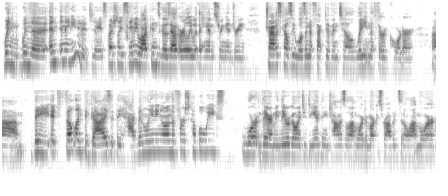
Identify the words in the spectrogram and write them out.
When, when the and, and they needed it today, especially Sammy Watkins goes out early with a hamstring injury. Travis Kelce wasn't effective until late in the third quarter. Um, they it felt like the guys that they had been leaning on the first couple weeks weren't there. I mean, they were going to De'Anthony Thomas a lot more, Demarcus Robinson a lot more.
